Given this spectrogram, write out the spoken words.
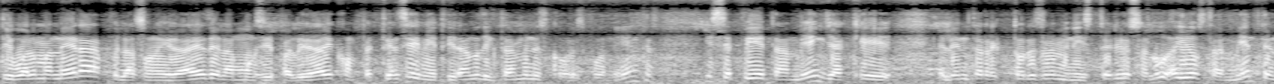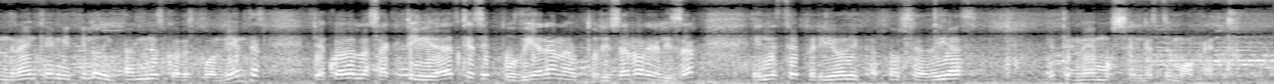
De igual manera, pues, las unidades de la municipalidad de competencia emitirán los dictámenes correspondientes y se pide también, ya que el ente rector es el Ministerio de Salud, ellos también tendrán que emitir los dictámenes correspondientes de acuerdo a las actividades que se pudieran autorizar o realizar en este periodo de 14 días que tenemos en este momento.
